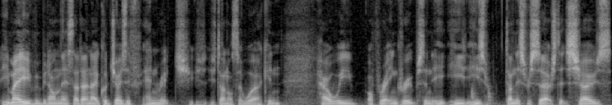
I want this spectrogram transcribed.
He may have even been on this. I don't know. Called Joseph Henrich, who's, done lots of work in how we operate in groups, and he, he he's done this research that shows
